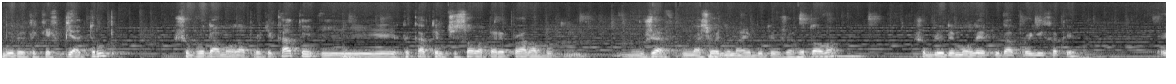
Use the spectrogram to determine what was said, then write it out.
Буде таких п'ять труб, щоб вода могла протікати. І така тимчасова переправа вже на сьогодні має бути вже готова, щоб люди могли туди проїхати. І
